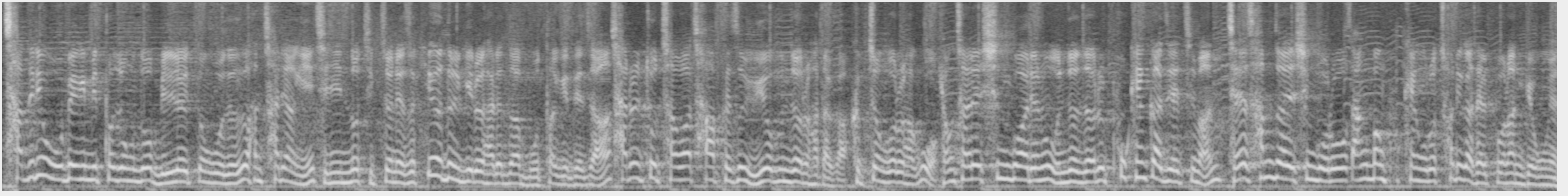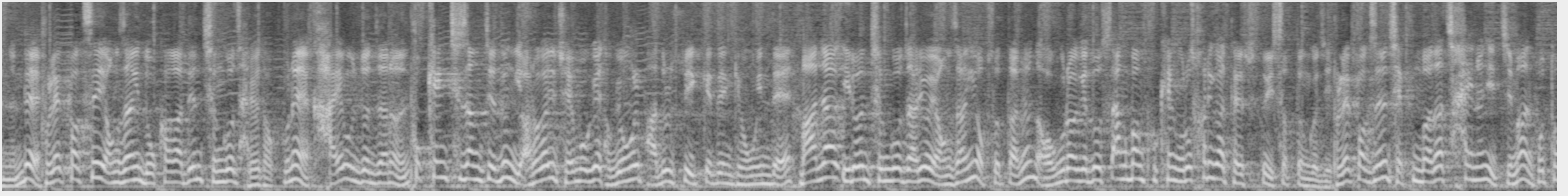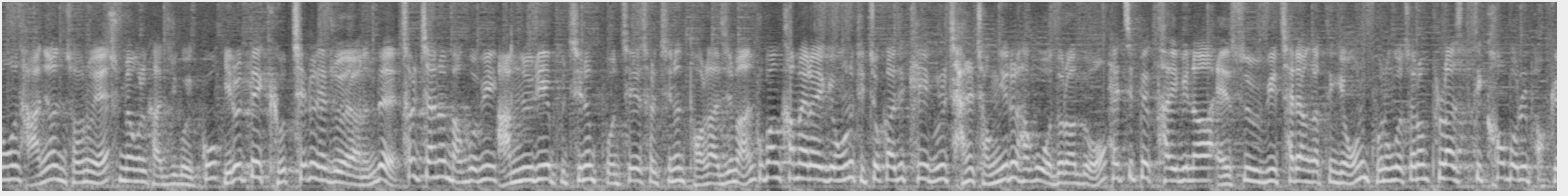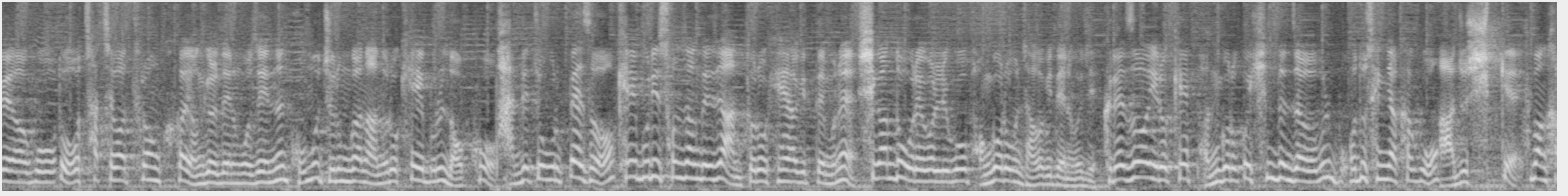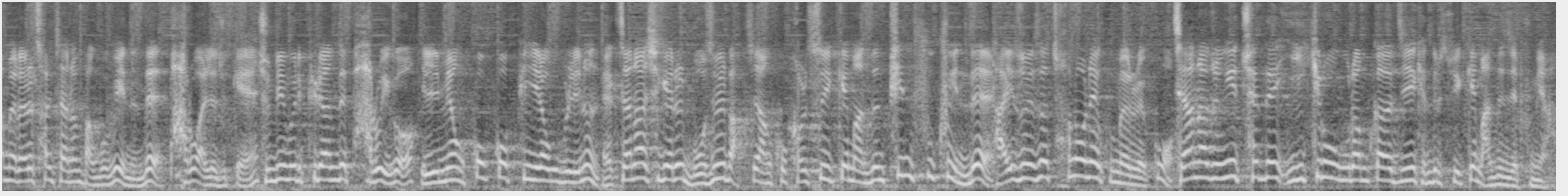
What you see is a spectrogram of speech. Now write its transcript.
차들이 500m 정도 밀려있던 곳에서 한 차량이 진입로 직전에서 끼어들기를 하려다 못하게 되자 차를 쫓아와 차 앞에서 위협운전을 하다가 급정거를 하고 경찰에 신고하려는 운전자를 폭행까지 했지만 제3자의 신고로 쌍방 폭행으로 처리가 될 뻔한 경우였는데 블랙박스의 영상이 녹화가 된 증거 자료 덕분에 가해 운전자는 폭행 치상죄 등 여러 가지 죄목에 적용을 받을 수 있게 된 경우인데 만약 이런 증거 자료 영상이 없었다면 억울하게도 쌍방 폭행으로 처리가 될 수도 있었던 거지. 블랙박스는 제품마다 차이는 있지만 보통은 4년 전후의 수명을 가지고 있고 이럴 때 교체를 해줘야 하는데 설치하는 방법이 앞유리에 붙이는 본체의 설치는 덜하지만 후방 카메라의 경우는 뒤쪽까지 케이블을 잘 정리를 하고 오더라도 해치백 타입이나 SUV 차량 같은 경우는 보는 것처럼 플라스틱 커버를 벗겨야 하고 또 차체와 트렁크가 연결되는 곳에 있는 고무 주름관 안으로 케이블을 넣고 반대쪽으로 빼서 케이블이 손상되지 않도록 해야 하기 때문에 시간도 오래 걸리고 번거로운 작업이 되는 거지. 그래서 이렇게 번거롭고 힘든 작업 을 모두 생략하고 아주 쉽게 후방 카메라를 설치하는 방법이 있는데 바로 알려줄게. 준비물이 필요한데 바로 이거 일명 꼭꼬핀이라고 불리는 액자나 시계를 못을 박지 않고 걸 수 있게 만든 핀 후크인데 다이소에서 1,000원에 구매를 했고 제한 하중이 최대 2kg까지 견딜 수 있게 만든 제품이야.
